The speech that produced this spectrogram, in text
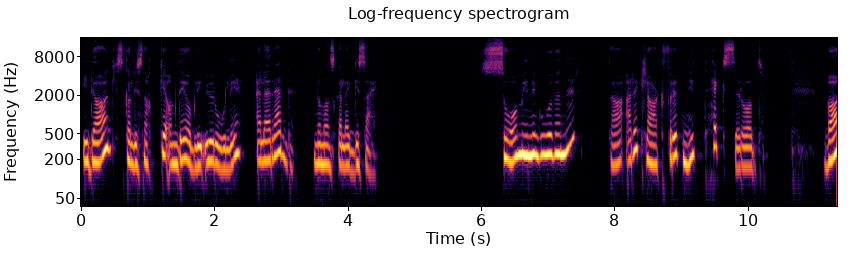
I dag skal de snakke om det å bli urolig eller redd når man skal legge seg. Så, mine gode venner, da er det klart for et nytt hekseråd. Hva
